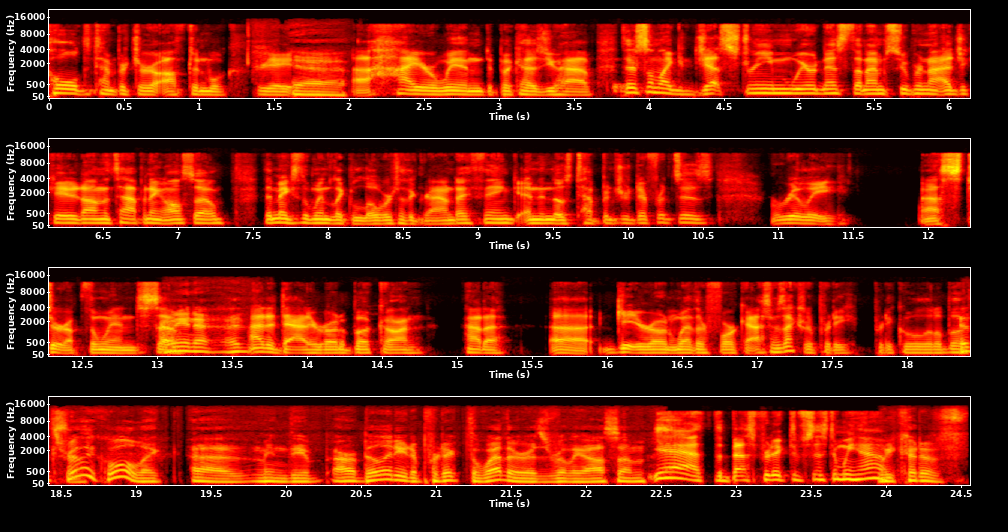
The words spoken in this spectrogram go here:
cold temperature often will create yeah. a higher wind because you have there's some like jet stream weirdness that I'm super not educated on that's happening also that makes the wind like lower to the ground I think and then those temperature differences really uh, stir up the wind so I mean, I, I had a dad who wrote a book on how to uh, get your own weather forecast it was actually pretty pretty cool little book it's so- really cool. Like, uh, I mean, the our ability to predict the weather is really awesome. yeah it's the best predictive system we have We could have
